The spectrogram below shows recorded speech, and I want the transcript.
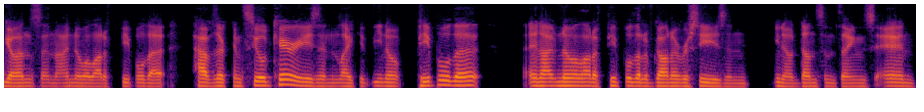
guns, and I know a lot of people that have their concealed carries, and like, you know, people that, and I know a lot of people that have gone overseas and you know done some things, and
